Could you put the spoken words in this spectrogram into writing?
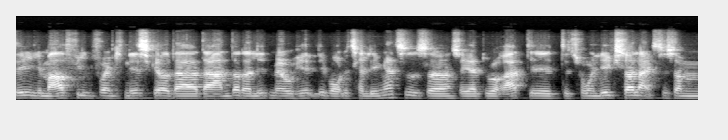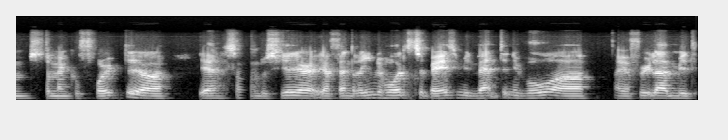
det er egentlig meget fint for en knæskade. Der, der er andre, der er lidt mere uheldige, hvor det tager længere tid, så, så ja, du har ret. Det, det tog egentlig ikke så lang tid, som, som man kunne frygte, og ja, som du siger, jeg, jeg fandt rimelig hurtigt tilbage til mit vante niveau, og, og jeg føler, at mit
